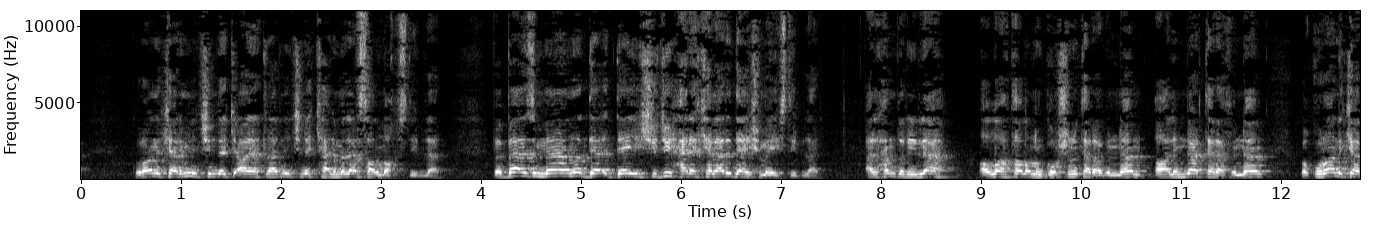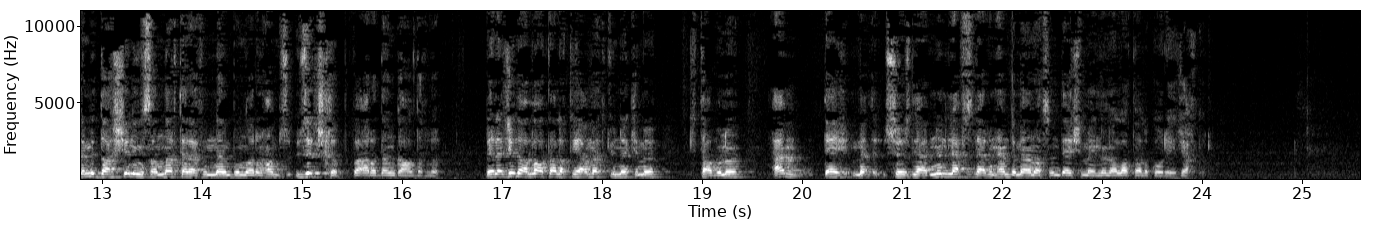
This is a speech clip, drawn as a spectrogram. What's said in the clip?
Quran-ı Kərimin içindəki ayətlərin içinə kəlmələr salmaq istəyiblər. Və bəzi məna də dəyişici hərəkələri dəyişmək istəyiblər. Əlhamdülillah Allah Taala'nın qoşunu tərəfindən, alimlər tərəfindən və Quran-ı Kərimi daşıyan insanlar tərəfindən bunların hamısı üzə çıxıb və aradan qaldırılıb. Beləcə də Allah Taala qiyamət gününə kimi kitabını həm sözlərinin, ləfzlərinin, həm də mənasını dəyişməyindən Allah Taala qoruyacaqdır.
